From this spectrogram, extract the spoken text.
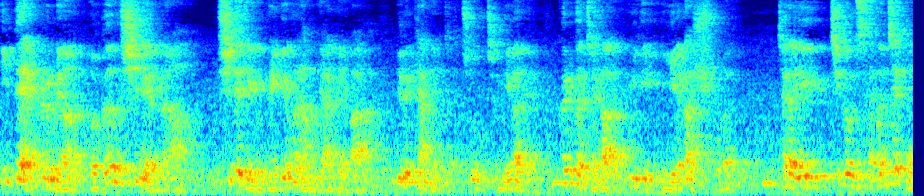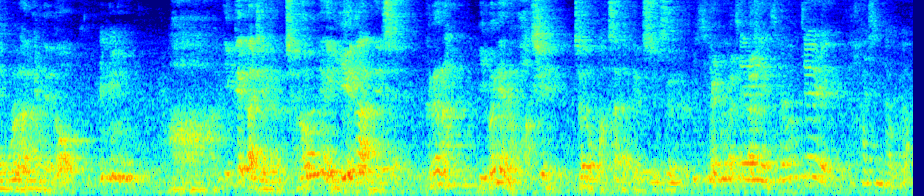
이때 그러면 어떤 시대였나 시대적인 배경을 한번 이야기해봐 이렇게 하면 이제 쭉 정리가 돼요. 그러니까 제가 이게 이해가 쉬워요. 제가 이 지금 세 번째 공부를 하는데도 아 이때까지는 전혀 이해가 안 됐어요. 그러나 이번에는 확실히 저도 박사가 될 수 있어요. 세 번째 하신다고요?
